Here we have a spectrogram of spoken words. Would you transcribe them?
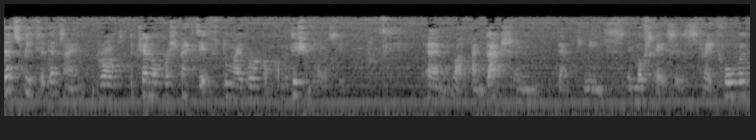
That speech at that time brought a general perspective to my work on competition policy. Um, well, I'm Dutch, and that means in most cases straightforward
